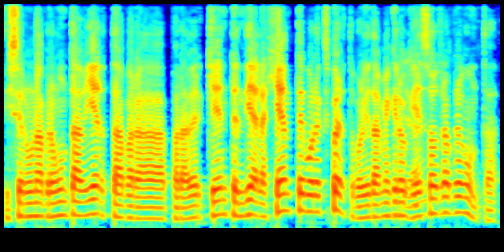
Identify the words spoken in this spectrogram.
hicieron una pregunta abierta para, ver qué entendía la gente por experto, porque yo también creo que esa es otra pregunta.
